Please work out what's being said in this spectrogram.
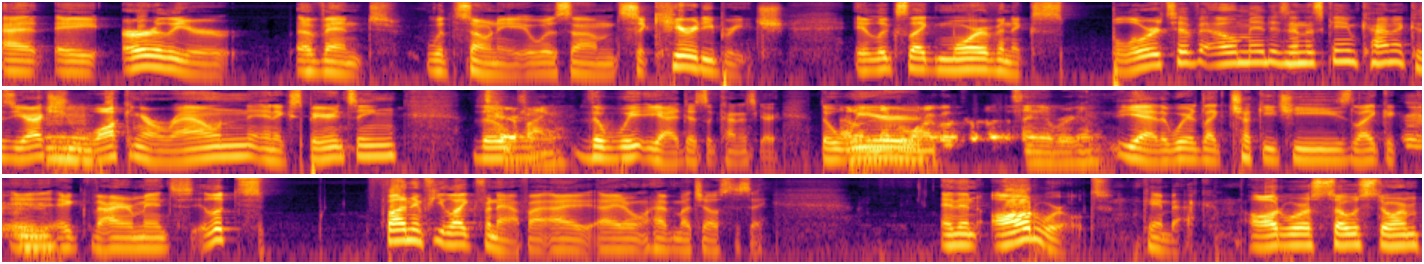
at a earlier event with Sony. It was um Security Breach. It looks like more of an explorative element is in this game, kind of, because you're actually walking around and experiencing the Terrifying. The we- yeah, it does look kind of scary. The I weird never want to go through thing ever again. yeah, the weird like Chuck E. Cheese like environment. It looks fun if you like FNAF. I, I I don't have much else to say. And then Oddworld came back. Oddworld Soulstorm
